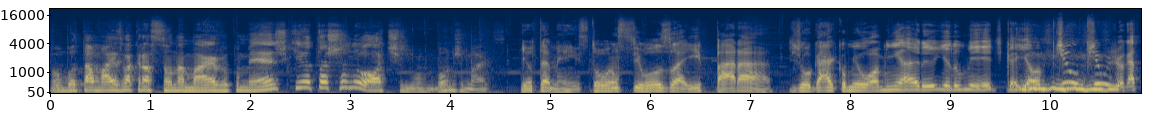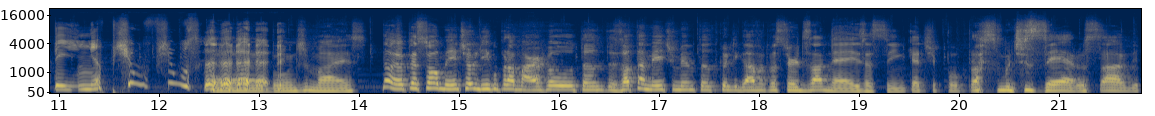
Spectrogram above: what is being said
Vamos botar mais lacração na Marvel com Magic e eu tô achando ótimo. Bom demais. Eu também. Estou ansioso aí para jogar com meu Homem-Aranha no médico aí, ó. piu, piu, jogar teinha. Piu, piu. É, bom demais. Não, eu pessoalmente eu ligo pra Marvel tanto, exatamente o mesmo tanto que eu ligava pro Senhor dos Anéis, assim, que é tipo próximo de zero, sabe?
